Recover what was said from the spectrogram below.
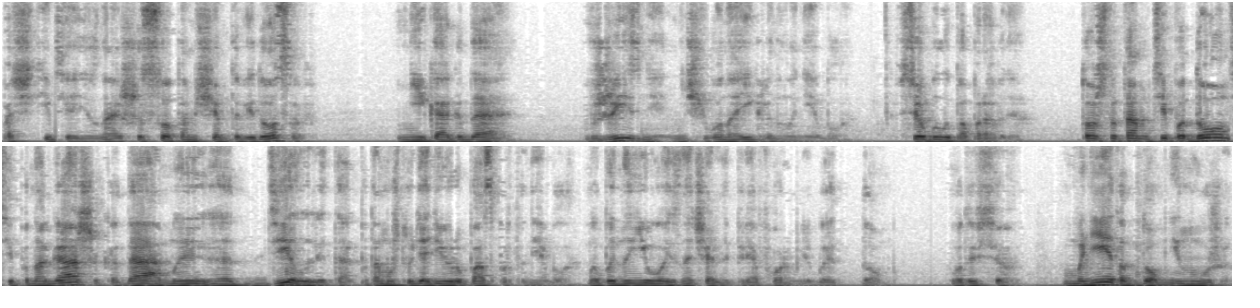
почти, я не знаю, 600 там чем-то видосов, никогда в жизни ничего наигранного не было. Все было по правде. То, что там типа дом, типа Нагашика, да, мы э, делали так, потому что у дяди Юры паспорта не было. Мы бы на него изначально переоформили бы этот дом. Вот и все. Мне этот дом не нужен.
